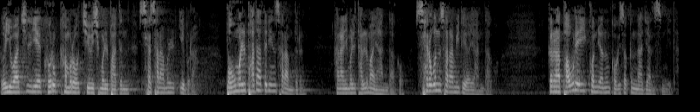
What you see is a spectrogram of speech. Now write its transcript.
의와 진리의 거룩함으로 지으심을 받은 새 사람을 입으라. 복음을 받아들인 사람들은 하나님을 닮아야 한다고 새로운 사람이 되어야 한다고. 그러나 바울의 이 권면은 거기서 끝나지 않습니다.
